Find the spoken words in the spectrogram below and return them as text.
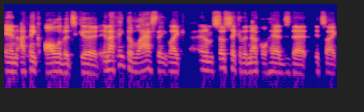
and I think all of it's good. And I think the last thing, like, and I'm so sick of the knuckleheads that it's like,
